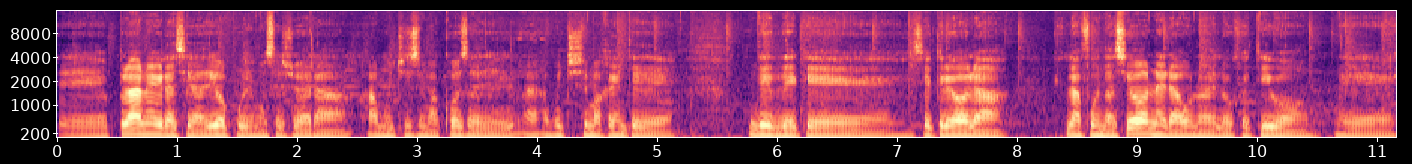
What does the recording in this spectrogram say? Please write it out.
Eh, planes, gracias a Dios, pudimos ayudar a, muchísimas cosas, a muchísima gente de, desde que se creó la, la, fundación. Era uno de los objetivos eh,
